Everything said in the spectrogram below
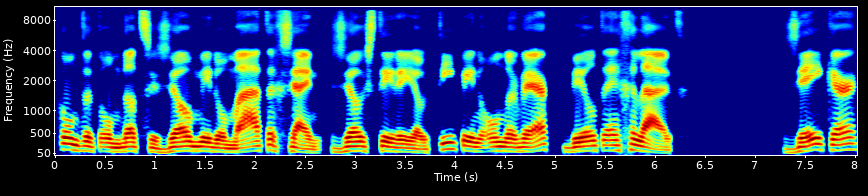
Komt het omdat ze zo middelmatig zijn, zo stereotyp in onderwerp, beeld en geluid? Zeker,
